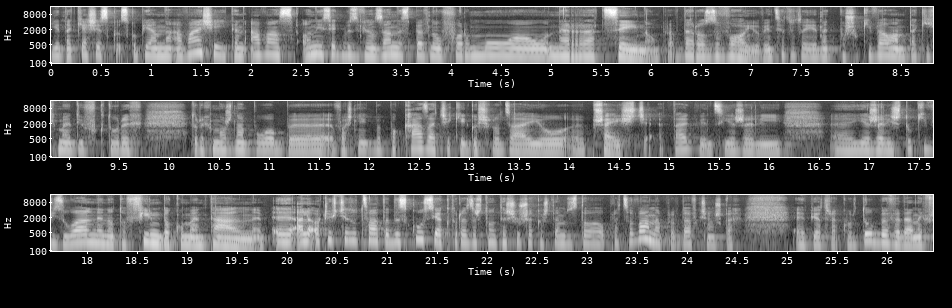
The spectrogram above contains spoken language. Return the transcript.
jednak ja się sk- skupiłam na awansie i ten awans, on jest jakby związany z pewną formułą narracyjną, prawda, rozwoju, więc ja tutaj jednak poszukiwałam takich mediów, w których, w których można byłoby właśnie jakby pokazać jakiegoś rodzaju e, przejście, tak, więc jeżeli, e, jeżeli sztuki wizualne, no to film dokumentalny, E, ale oczywiście tu cała ta dyskusja, która zresztą też już jakoś tam została opracowana, prawda, w książkach Piotra Kurtuby, wydanych,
